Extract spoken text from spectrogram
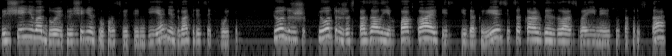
крещение водой и крещение Духом Святым. Деяние 2.38. Петр, Петр же сказал им, покайтесь, и докрестится каждый из вас во имя Иисуса Христа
